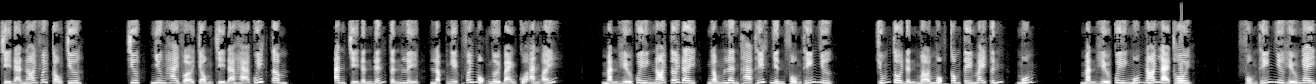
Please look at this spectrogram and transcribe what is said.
Chị đã nói với cậu chưa? Chưa, nhưng hai vợ chồng chị đã hạ quyết tâm. Anh chị định đến tỉnh Liệt, lập nghiệp với một người bạn của anh ấy. Mạnh Hiểu Quyên nói tới đây, ngẫm lên tha thiết nhìn Phùng Thiến Như. Chúng tôi định mở một công ty máy tính, muốn. Mạnh Hiểu Quyên muốn nói lại thôi. Phùng Thiến Như hiểu ngay,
